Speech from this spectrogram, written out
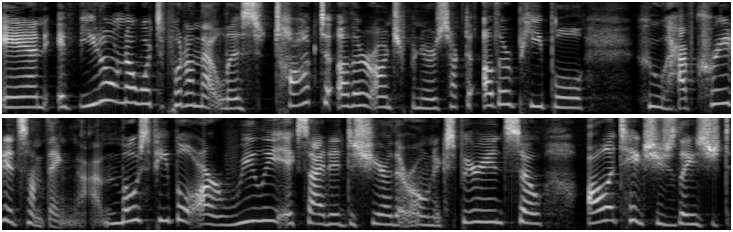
And if you don't know what to put on that list, talk to other entrepreneurs, talk to other people who have created something. Uh, most people are really excited to share their own experience. So all it takes usually is just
